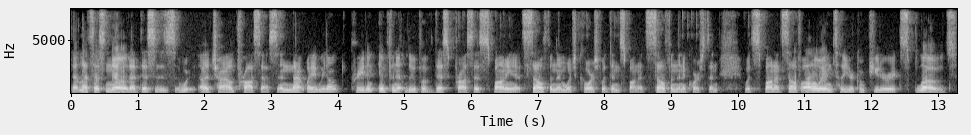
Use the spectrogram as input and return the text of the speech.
that lets us know that this is a child process. And that way we don't create an infinite loop of this process spawning itself and then which course would then spawn itself and then of course then would spawn itself all the way until your computer explodes.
